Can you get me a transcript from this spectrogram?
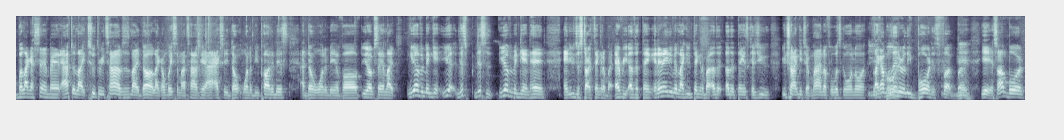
But like I said, man, after like two, three times, it's like, dog, like I'm wasting my time here. I actually don't want to be part of this. I don't want to be involved. You know what I'm saying? Like, you haven't been getting you this this is you haven't been getting head and you just start thinking about every other thing, and it ain't even like you thinking about other other things because you you try and get your mind off of what's going on. You Like I'm bored. literally bored as fuck, bro. Yeah. Yeah, so I'm bored.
